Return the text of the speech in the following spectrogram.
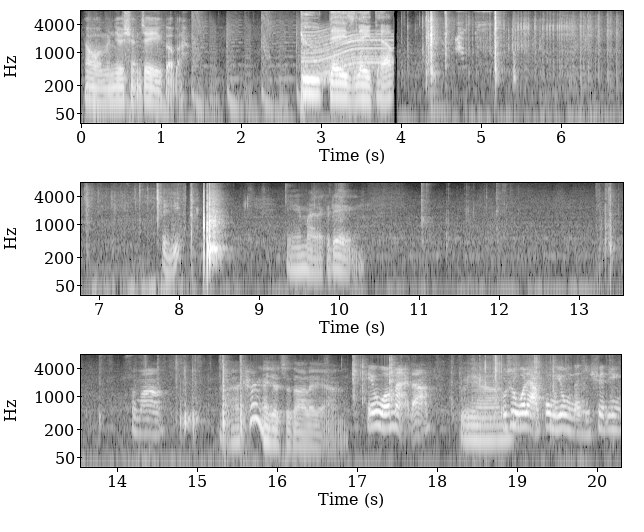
那我们就选这一个吧。days later。哎，你买了个这个？什么？打开看看就知道了呀。给我买的。对呀。不是我俩共用的，你确定？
